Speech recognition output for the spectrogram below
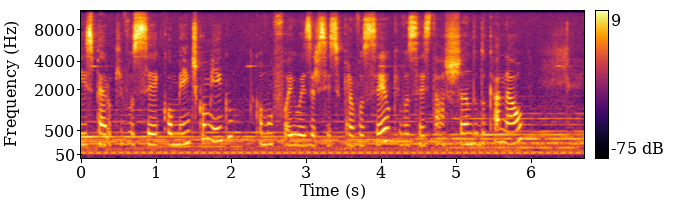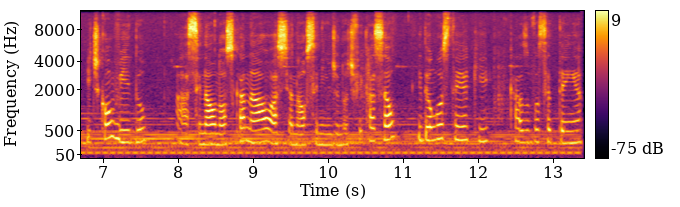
E espero que você comente comigo como foi o exercício para você, o que você está achando do canal e te convido a assinar o nosso canal, acionar o sininho de notificação e dê um gostei aqui, caso você tenha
